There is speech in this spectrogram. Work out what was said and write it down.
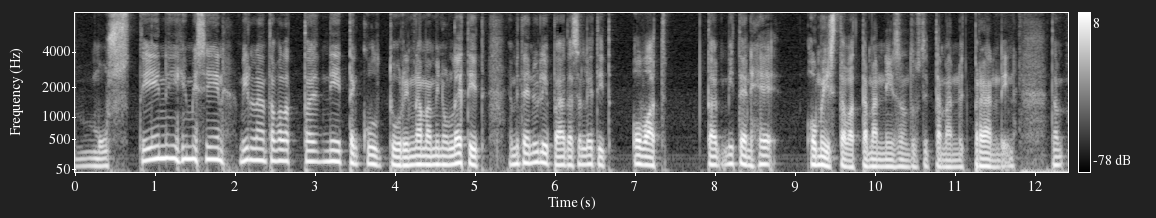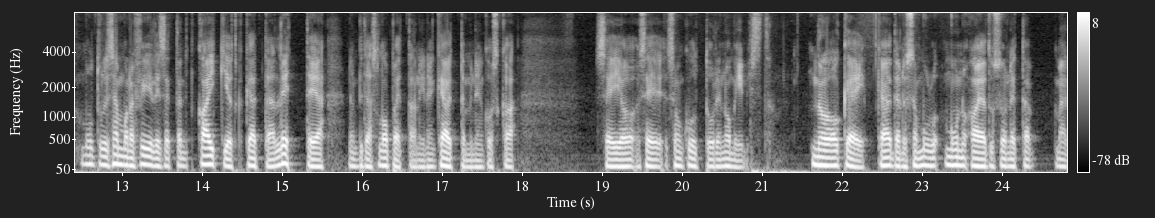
mustiin ihmisiin millään tavalla tai niiden kulttuurin nämä minun letit ja miten ylipäätänsä letit ovat tai miten he omistavat tämän niin sanotusti tämän nyt brändin. Mulla tuli semmoinen fiilis, että nyt kaikki, jotka käyttää lettejä, ne pitäisi lopettaa niiden käyttäminen, koska se, ei ole, se, se on kulttuurin omimista. No okei, okay. käytännössä mul, mun ajatus on, että mä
